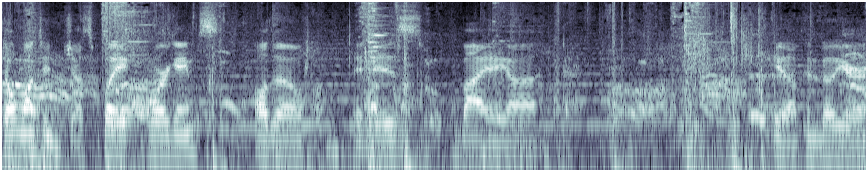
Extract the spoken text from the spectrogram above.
don't want to just play horror games, although it is my, uh, you know, familiar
